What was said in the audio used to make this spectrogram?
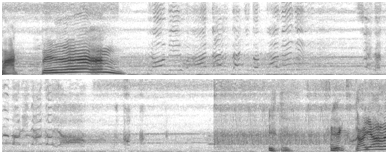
มัดเป็น กายอะไร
